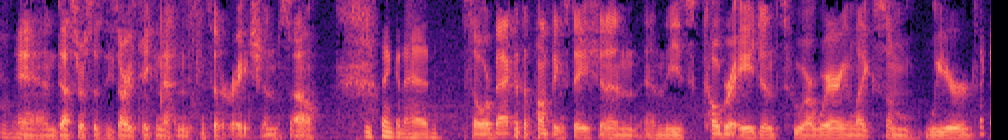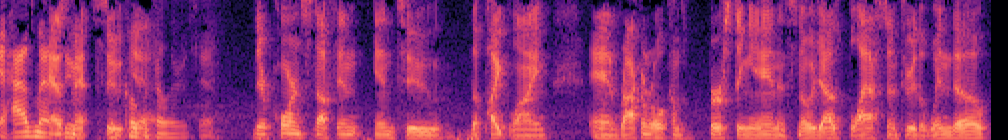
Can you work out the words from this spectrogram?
And Destro says he's already taken that into consideration. So, he's thinking ahead so we're back at the pumping station, and, and these Cobra agents who are wearing like some weird it's like a hazmat, Hazmat suit, suit, Cobra yeah. colors yeah they're pouring stuff in into the pipeline, and rock and roll comes bursting in, and Snow Job's blasting through the window,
